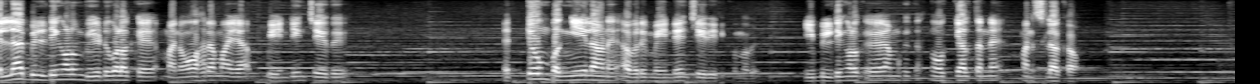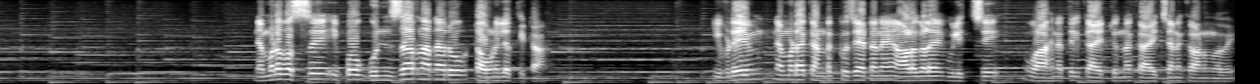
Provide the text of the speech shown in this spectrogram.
എല്ലാ ബിൽഡിങ്ങുകളും വീടുകളൊക്കെ മനോഹരമായ പെയിന്റിങ് ചെയ്ത് ഏറ്റവും ഭംഗിയിലാണ് അവർ മെയിന്റെയിൻ ചെയ്തിരിക്കുന്നത്. ഈ ബിൽഡിങ്ങുകളൊക്കെ നമുക്ക് നോക്കിയാൽ തന്നെ മനസ്സിലാക്കാം. നമ്മുടെ ബസ് ഇപ്പോൾ ഗുൻസാർ എന്ന് പറഞ്ഞ ഒരു ടൗണിൽ എത്തിയിട്ടാണ് ഇവിടെയും നമ്മുടെ കണ്ടക്ടർ ചേട്ടനെ ആളുകളെ വിളിച്ച് വാഹനത്തിൽ കയറ്റുന്ന കാഴ്ചയാണ് കാണുന്നത്.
